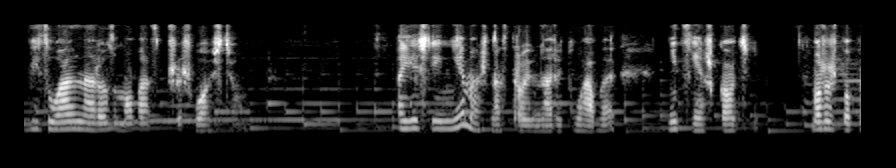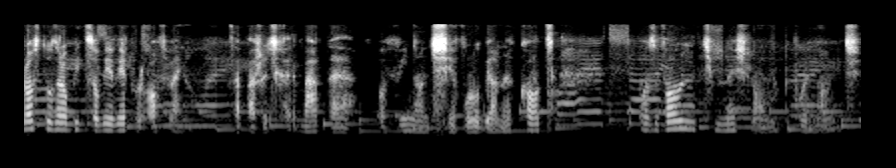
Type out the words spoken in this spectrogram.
wizualna rozmowa z przyszłością. A jeśli nie masz nastroju na rytuały, nic nie szkodzi. Możesz po prostu zrobić sobie wieczór offline, zaparzyć herbatę, owinąć się w ulubiony koc i pozwolić myślom płynąć.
